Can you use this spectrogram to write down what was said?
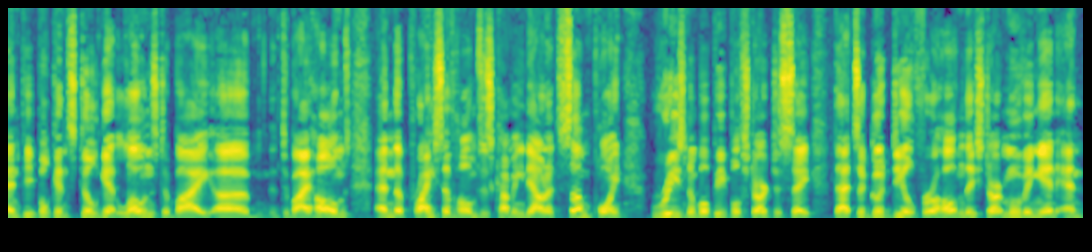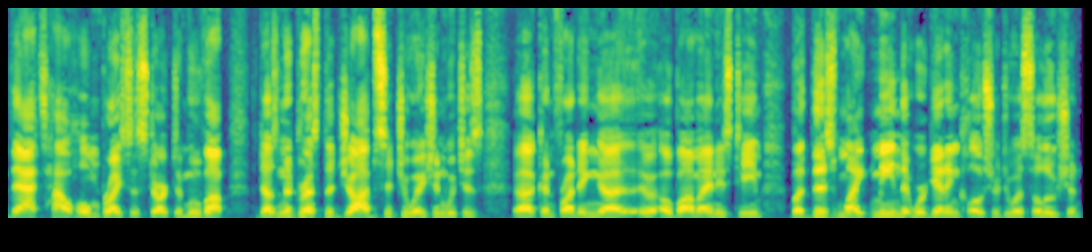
and people can still get loans to buy uh, to buy homes, and the price of homes is coming down. At some point, reasonable people start to say that's a good deal for a home. They start moving in, and that's how home prices start to move up. It doesn't address the job situation, which is uh, confronting uh, Obama and his team, but this might mean that we're getting closer to a solution.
